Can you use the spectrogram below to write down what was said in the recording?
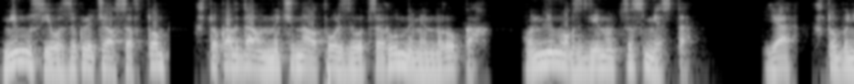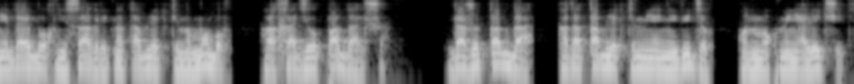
Минус его заключался в том, что когда он начинал пользоваться рунами на руках, он не мог сдвинуться с места. Я, чтобы не дай бог не сагрить на Таблеткина мобов, отходил подальше. Даже тогда, когда Таблеткин меня не видел, он мог меня лечить.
